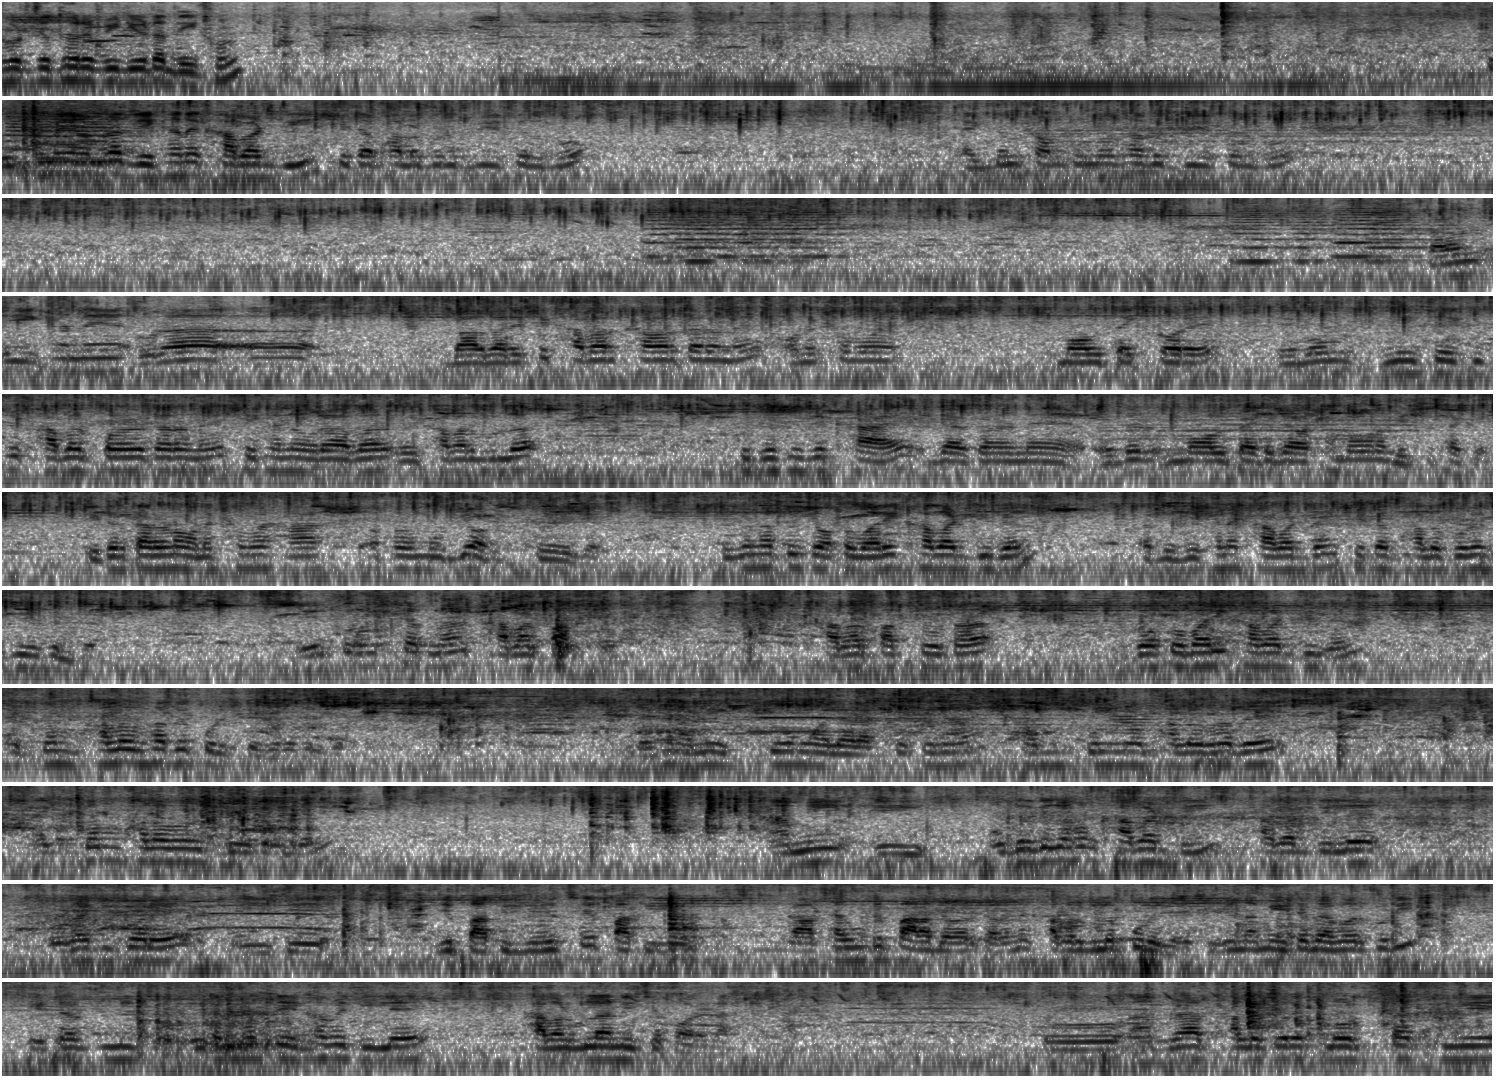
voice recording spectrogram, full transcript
ধৈর্য ধরে ভিডিওটা দেখুন। প্রথমে আমরা যেখানে খাবার দিই, সেটা ভালো করে ধুয়ে ফেলব। একদম সম্পূর্ণভাবে ধুয়ে ফেলব। কারণ এইখানে ওরা বারবার এসে খাবার খাওয়ার কারণে অনেক সময় মল ত্যাগ করে এবং নিচে কিছু খাবার পড়ার কারণে সেখানে ওরা আবার ওই খাবারগুলো খুঁজে খুঁজে খায়, যার কারণে ওদের মল প্যাকে যাওয়ার সম্ভাবনা বেশি থাকে। এটার কারণে অনেক সময় হাঁস অথবা মুরগি অসুস্থ হয়ে যায়। সেজন্য আপনি যতবারই খাবার দিবেন, আপনি যেখানে খাবার দেন সেটা ভালো করে ধুয়ে ফেলবেন। এরপর হচ্ছে আপনার খাবার পাত্র। খাবার পাত্রটা যতবারই খাবার দিবেন, একদম ভালোভাবে পরিষ্কার করে ফেলবেন। দেখেন, আমি একটুও ময়লা রাখতেছি না সম্পূর্ণ ভালোভাবে, একদম ভালোভাবে ধুয়ে ফেলবেন। আমি এই, ওদেরকে যখন খাবার দিই, খাবার দিলে ওরা কী করে? এই যে যে পাতিল রয়েছে, পাতিলে গাছা উঠে পাড়া দেওয়ার কারণে খাবারগুলো পড়ে যায়। সেই জন্য আমি এটা ব্যবহার করি। এটার নিচে, এটার মধ্যে এভাবে দিলে খাবারগুলো নিচে পড়ে না। তো আমরা ভালো করে ফ্লোরটা ধুয়ে,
